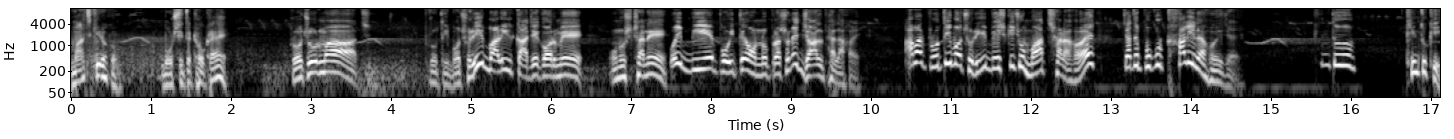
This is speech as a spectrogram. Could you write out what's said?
মাছ কীরকম? বড়শিতে ঠোকরায়? প্রচুর মাছ। প্রতি বছরই বাড়ির কাজে কর্মে অনুষ্ঠানে ওই বিয়ে পইতে অন্নপ্রাশনে জাল ফেলা হয়। আবার প্রতি বছরই বেশ কিছু মাছ ছাড়া হয় যাতে পুকুর খালি না হয়ে যায়। কিন্তু কিন্তু কি?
